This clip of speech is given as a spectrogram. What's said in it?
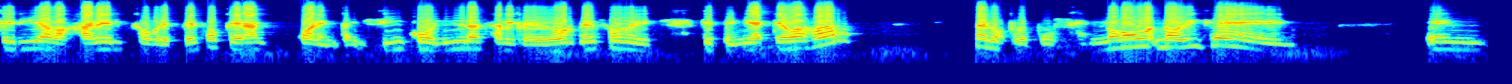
quería bajar el sobrepeso, que eran 45 libras alrededor de eso de que tenía que bajar. Me lo propuse. No, no dije en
